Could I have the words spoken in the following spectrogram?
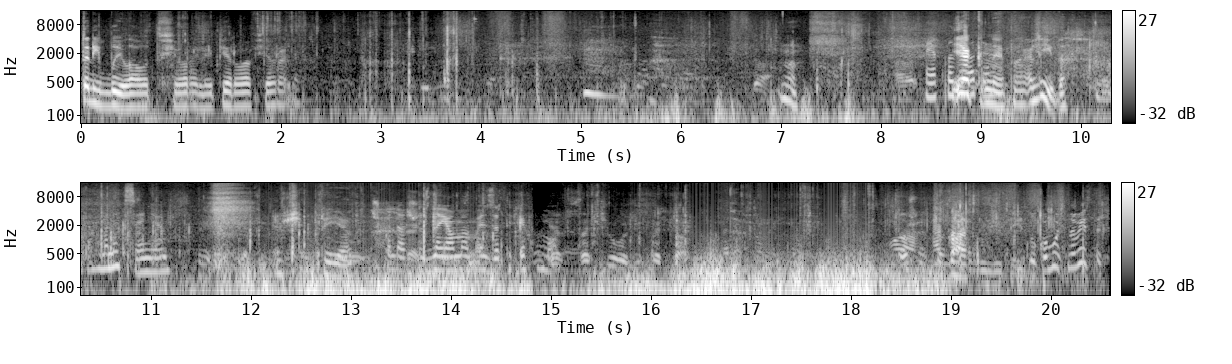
3 было вот в феврале, 1 февраля. Ну, А як вас як звати? не, Ліда, Ліда. Мене Ксенія. очень приятно. Шкода, що знайомимось за таких умов. Ну комусь не вистачить?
